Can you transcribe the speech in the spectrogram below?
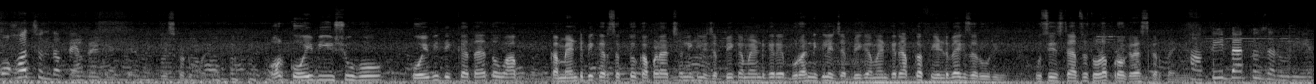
बहुत सुंदर फैब्रिक है। इसका और कोई भी इशू हो कोई भी दिक्कत आए तो आप कमेंट भी कर सकते हो, कपड़ा अच्छा निकले, जब भी कमेंट करे, बुरा निकले, जब भी कमेंट करे, आपका फीडबैक ज़रूरी है। उसी स्टेप से थोड़ा प्रोग्रेस कर पाएँगे। हाँ फीडबैक तो ज़रूरी है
